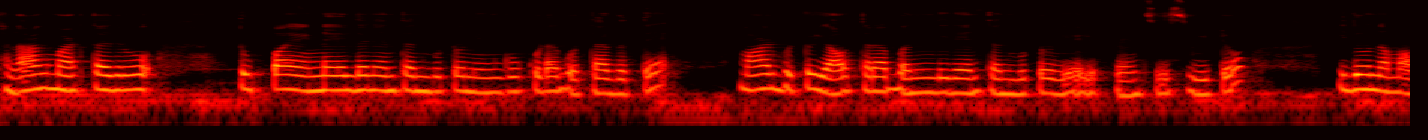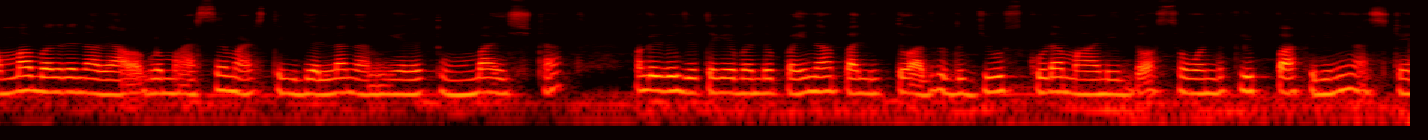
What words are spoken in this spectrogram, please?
ಚೆನ್ನಾಗಿ ಮಾಡ್ತಾಯಿದ್ರು ತುಪ್ಪ, ಎಣ್ಣೆ ಇಲ್ದೇ ಅಂತಂದ್ಬಿಟ್ಟು ನಿಮಗೂ ಕೂಡ ಗೊತ್ತಾಗುತ್ತೆ. ಮಾಡಿಬಿಟ್ಟು ಯಾವ ಥರ ಬಂದಿದೆ ಅಂತಂದ್ಬಿಟ್ಟು ಹೇಳಿ ಫ್ರೆಂಡ್ಸ್ ಈ ಸ್ವೀಟು ಇದು ನಮ್ಮ ಅಮ್ಮ ಬಂದರೆ ನಾವು ಯಾವಾಗಲೂ ಮಾಡಿಸೇ ಮಾಡಿಸ್ತೀವಿ. ಇದೆಲ್ಲ ನಮಗೆ ಅಂದರೆ ತುಂಬ ಇಷ್ಟ. ಹಾಗೆ ಜೊತೆಗೆ ಬಂದು ಪೈನಾಪಲ್ ಇತ್ತು, ಅದರದ್ದು ಜ್ಯೂಸ್ ಕೂಡ ಮಾಡಿದ್ದು. ಸೊ ಒಂದು ಕ್ಲಿಪ್ ಹಾಕಿದ್ದೀನಿ ಅಷ್ಟೇ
